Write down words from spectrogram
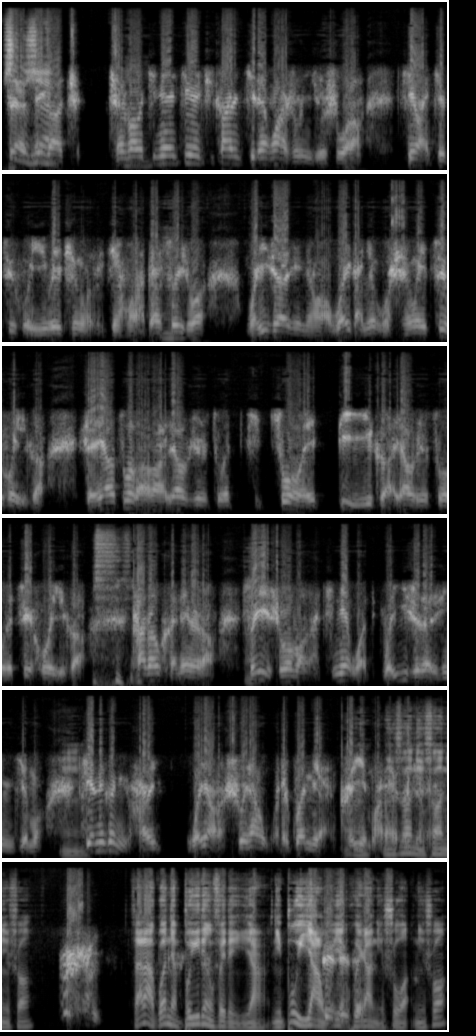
是不是？那个陈陈芳今天接刚才接电话的时候你就说了，今晚接最后一位听友的电话，但所以说我一直在接电话，我也感觉我身为最后一个人要做到了，要不就是作作为第一个，要不就作为最后一个，他都可那个了。所以说吧，今天我我一直在听你节目，嗯今天那个女孩，我想说一下我的观点，可以吗？你说，你说，你说，咱俩观点不一定非得一样，你不一样，我也会让你说。你说，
